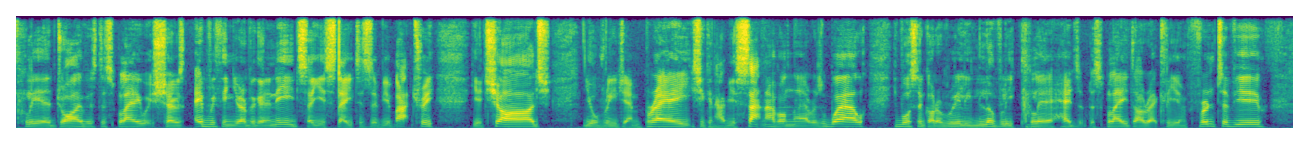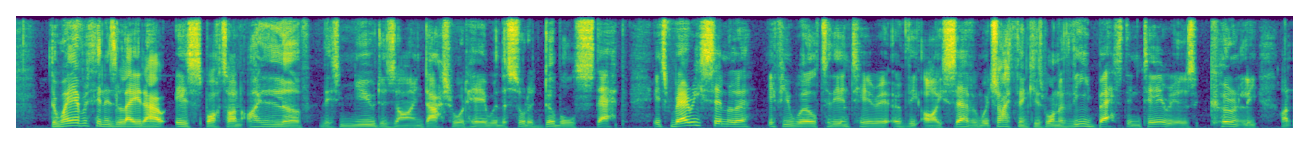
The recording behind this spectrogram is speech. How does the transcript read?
clear driver's display which shows everything you're ever going to need. So your status of your battery, your charge, your regen brakes, you can have your sat nav on there as well. You've also got a really lovely, clear heads up display directly in front of you. The way everything is laid out is spot on. I love this new design dashboard here with the sort of double step. It's very similar, if you will, to the interior of the i7, which I think is one of the best interiors currently on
